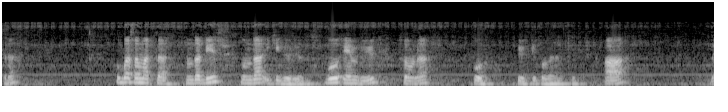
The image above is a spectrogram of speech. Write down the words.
sıra. Bu basamakta bunda 1, bunda 2 görüyoruz. Bu en büyük, sonra bu büyüklük olarak gelir. A, B.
